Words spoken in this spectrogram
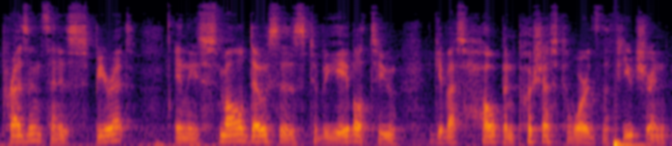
presence and His Spirit in these small doses to be able to give us hope and push us towards the future and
